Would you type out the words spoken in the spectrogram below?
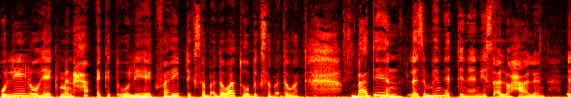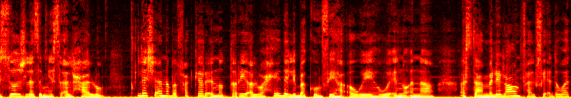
قولي له هيك من حقك تقولي هيك فهي بتكسب أدوات وهو بيكسب أدوات. بعدين لازم هن التنين يسألوا حالهم الزوج لازم يسأل حاله ليش أنا بفكر إنه الطريقة الوحيدة اللي بكون فيها قوي هو إنه أنا أستعمل العنف هل في أدوات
